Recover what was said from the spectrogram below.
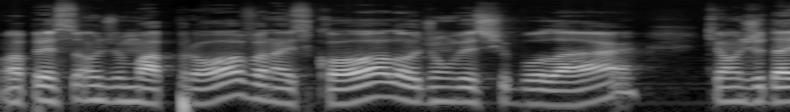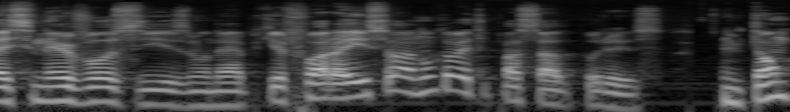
uma pressão de uma prova na escola ou de um vestibular, que é onde dá esse nervosismo, né? Porque fora isso, ela nunca vai ter passado por isso. Então,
